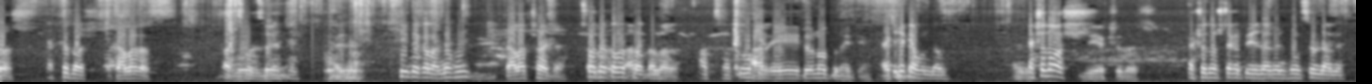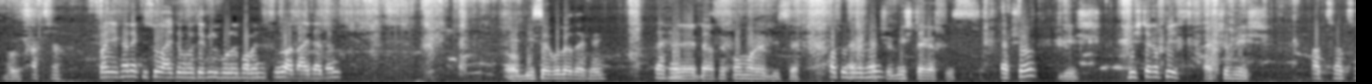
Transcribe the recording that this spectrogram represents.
দশ। একটা দশ। কালার আছে। আচ্ছা, গোল্ডেন দেখেন। তিনটা কালার না ভাই? কালার ছয়টা। ছয়টা কালার কালার। আচ্ছা তো আর এটা নতুন আইটেম এটা কেমন দাম? একশো দশ? জি একশো দশ। একশো দশ টাকা পেয়ে যাবেন হোলসেল দামে। আচ্ছা। ভাই এখানে কিছু আইটেম রয়েছে এগুলো বলে বলেন একটু আইডিয়া দেন। ও বিসে গুলো দেখে দেখেন এটা আছে কোমরের বিসে কত করে ভাই? একশো বিশ টাকা পিস একশো? বিশ। বিশ টাকা পিস একশো বিশ। আচ্ছা আচ্ছা।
